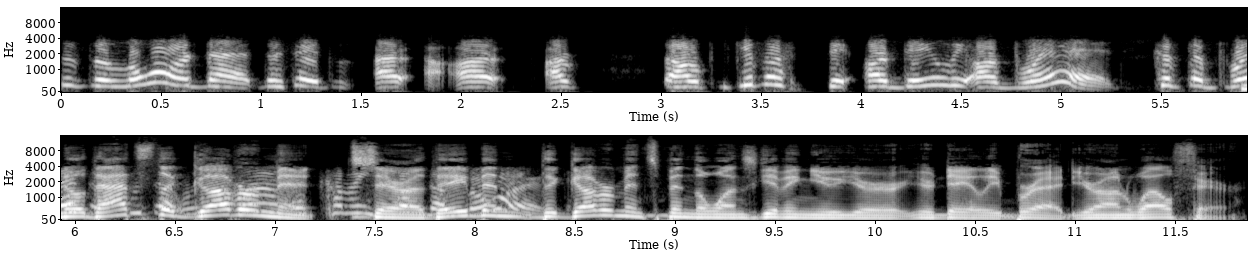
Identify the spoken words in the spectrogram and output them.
to the Lord that they say our our our, our give us the, our daily our bread because the bread. No, that's the that we have is government, Sarah. They've been Lord. the government's been the ones giving you your your daily bread. You're on welfare.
